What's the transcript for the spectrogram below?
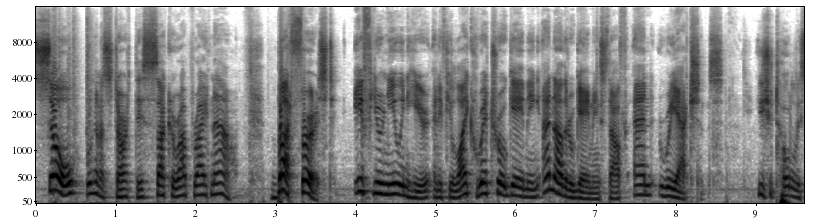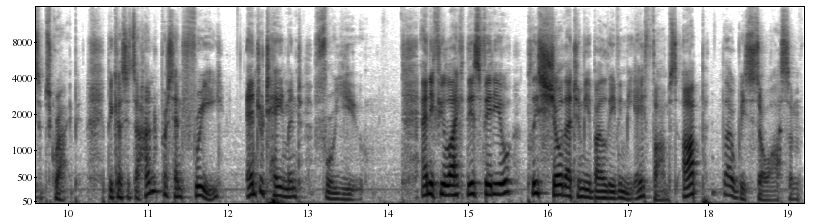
So, we're gonna start this sucker up right now. But first, if you're new in here and if you like retro gaming and other gaming stuff and reactions, you should totally subscribe because it's 100% free entertainment for you. And if you like this video, please show that to me by leaving me a thumbs up. That would be so awesome.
